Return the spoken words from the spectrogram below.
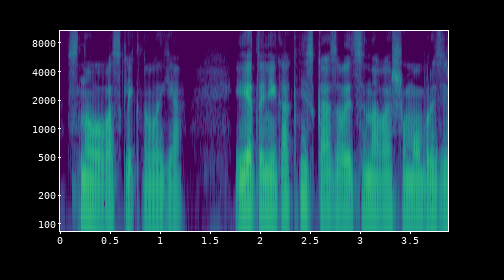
И подумать не могла, что вы столь набожны». Пожалуйста, не волнуйтесь, Электро. Обещаю, что впредь вы не часто увидите меня за молитвой. Обычно я использую для этой цели какой-нибудь тихий уголок, подальше от посторонних глаз. Но, как вы понимаете, найти такой уголок здесь... Она обвела широким жестом салон самолета. Разве что туалет, но это не вполне подходящее место для молитвы. И вы молитесь каждый день? Да, как правило, пять раз в день. «Вау!» — снова воскликнула я. И это никак не сказывается на вашем образе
